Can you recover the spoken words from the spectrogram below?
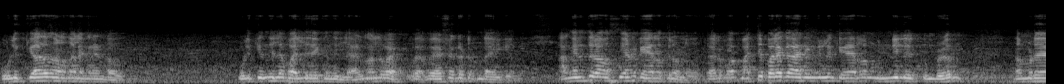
കുളിക്കാതെ നടന്നാൽ എങ്ങനെ ഉണ്ടാവും? കുളിക്കുന്നില്ല പല്ല് തേക്കുന്നില്ല. അത് നല്ല വേഷം കെട്ടിട്ടുണ്ടായിരിക്കും. അങ്ങനത്തെ ഒരു അവസ്ഥയാണ് കേരളത്തിലുള്ളത്. കാരണം മറ്റു പല കാര്യങ്ങളിലും കേരളം മുന്നിൽ നിൽക്കുമ്പോഴും നമ്മുടെ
